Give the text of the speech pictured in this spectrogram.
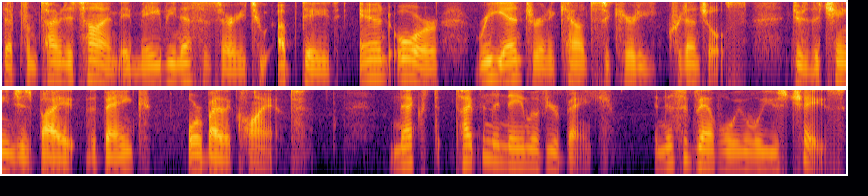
that from time to time it may be necessary to update and or re-enter an account security credentials due to the changes by the bank or by the client. Next, type in the name of your bank. In this example, we will use Chase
